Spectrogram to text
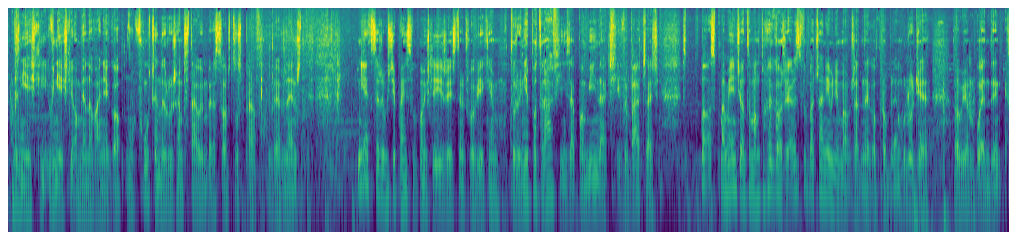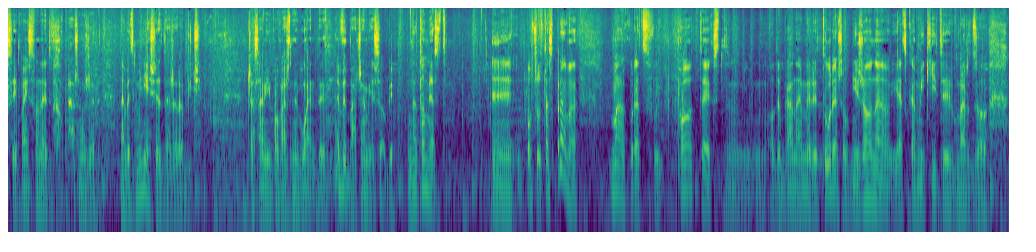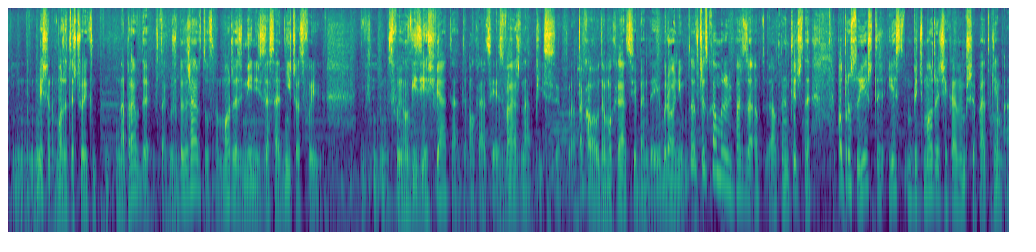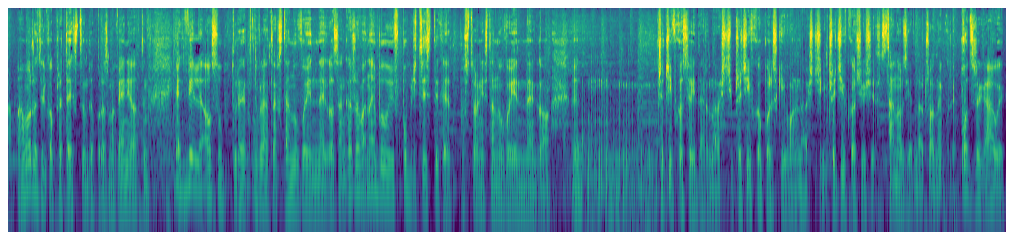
wnieśli, wnieśli o mianowanie go funkcjonariuszem stałym resortu spraw wewnętrznych. Nie chcę, żebyście Państwo pomyśleli, że jestem człowiekiem, który nie potrafi zapominać i wybaczać. No, z pamięcią to mam trochę gorzej, ale z wybaczaniem nie mam żadnego problemu. Ludzie robią błędy. Niech sobie Państwo nawet wyobrażą, że nawet mnie się zdarza robić czasami poważne błędy. Wybaczam je sobie. Natomiast yy, po prostu ta sprawa ma akurat swój podtekst, odebrana emerytura, obniżona Jacka Mikity, bardzo, wiesz, mm, no, może też człowiek naprawdę, tak już bez żartów, no, może zmienić zasadniczo swój, swoją wizję świata. Demokracja jest ważna, PiS atakował demokrację, będę jej bronił. To wszystko może być bardzo autentyczne. Po prostu jeszcze jest być może ciekawym przypadkiem, a, a może tylko pretekstem do porozmawiania o tym, jak wiele osób, które w latach stanu wojennego zaangażowane były w publicystykę po stronie stanu wojennego, przeciwko Solidarności, przeciwko polskiej wolności, przeciwko oczywiście Stanom Zjednoczonym, które podżegały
